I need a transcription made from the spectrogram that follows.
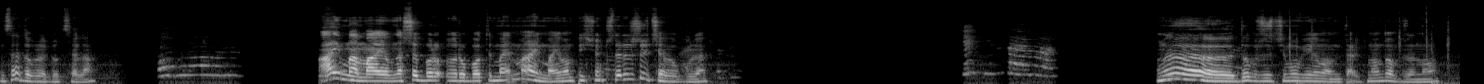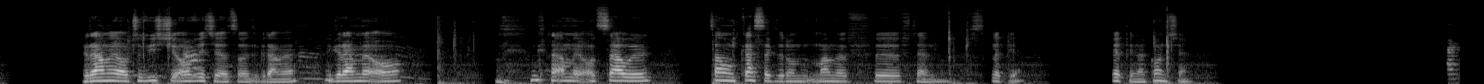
Za dobrego cela. Ajma mają, nasze bo- roboty mają Ajma. Ja mam 54 życia w ogóle. Eee, dobrze, że ci mówię, ile mam tak. No dobrze, no. Gramy oczywiście o, wiecie o co gramy. Gramy o... Gramy o cały... Całą kasę, którą mamy w, w tym, w sklepie. W sklepie, na koncie. Tak.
